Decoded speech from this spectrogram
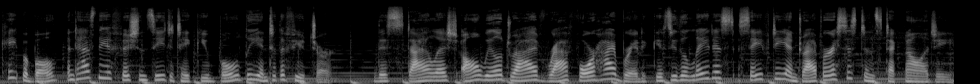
capable, and has the efficiency to take you boldly into the future. This stylish all-wheel drive RAV4 Hybrid gives you the latest safety and driver assistance technology,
